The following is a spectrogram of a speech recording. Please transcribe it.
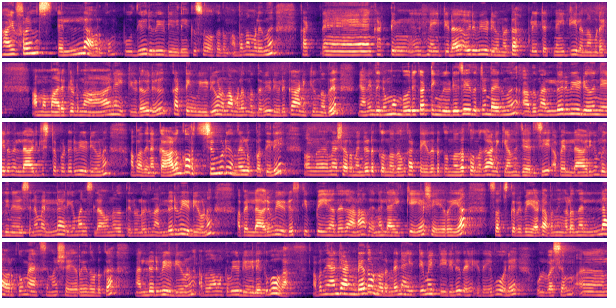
Hi friends എല്ലാവർക്കും പുതിയൊരു വീഡിയോയിലേക്ക് സ്വാഗതം. അപ്പോൾ നമ്മളിന്ന് കട്ട് കട്ടിങ് നൈറ്റിയുടെ ഒരു വീഡിയോ ആണ് കേട്ടോ പ്ലീറ്റഡ് നൈറ്റിയില്ല നമ്മുടെ അമ്മമാരൊക്കെ ഇടുന്ന ആ നൈറ്റിയുടെ ഒരു കട്ടിങ് വീഡിയോ ആണ് നമ്മൾ ഇന്നത്തെ വീഡിയോയിൽ കാണിക്കുന്നത്. ഞാൻ ഇതിനു മുമ്പ് ഒരു കട്ടിങ് വീഡിയോ ചെയ്തിട്ടുണ്ടായിരുന്നു. അത് നല്ലൊരു വീഡിയോ തന്നെയായിരുന്നു. എല്ലാവർക്കും ഇഷ്ടപ്പെട്ട ഒരു വീഡിയോ ആണ്. അപ്പോൾ അതിനേക്കാളും കുറച്ചും കൂടി ഒന്ന് എളുപ്പത്തിൽ ഒന്ന് മെഷർമെന്റ് എടുക്കുന്നതും കട്ട് ചെയ്തെടുക്കുന്നതൊക്കെ ഒന്ന് കാണിക്കാമെന്ന് വിചാരിച്ച് അപ്പോൾ എല്ലാവർക്കും ബിഗിനേഴ്സിനും എല്ലാവർക്കും മനസ്സിലാവുന്ന വിധത്തിലുള്ള ഒരു നല്ലൊരു വീഡിയോ ആണ്. അപ്പോൾ എല്ലാവരും വീഡിയോ സ്കിപ്പ് ചെയ്യാതെ കാണാം. അതന്നെ തന്നെ ലൈക്ക് ചെയ്യുക ഷെയർ ചെയ്യുക സബ്സ്ക്രൈബ് ചെയ്യുക കേട്ടോ. അപ്പോൾ നിങ്ങളൊന്ന് എല്ലാവർക്കും മാക്സിമം ഷെയർ ചെയ്ത് കൊടുക്കുക. നല്ലൊരു വീഡിയോ ആണ്. അപ്പോൾ നമുക്ക് വീഡിയോയിലേക്ക് പോകാം. അപ്പോൾ ഞാൻ രണ്ടേ തൊണ്ണൂറിന്റെ നൈറ്റ് മെറ്റീരിയൽ ഇതേ ഇതേപോലെ ഉൾവശം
